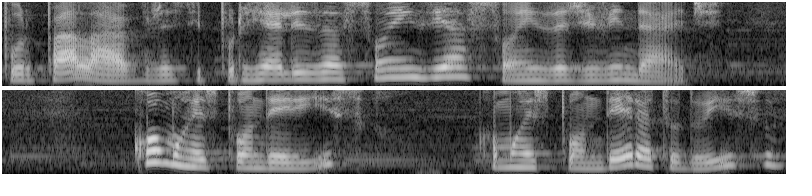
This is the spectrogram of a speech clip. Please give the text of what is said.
por palavras e por realizações e ações da divindade. Como responder isso? Como responder a tudo isso?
